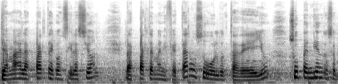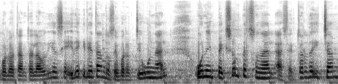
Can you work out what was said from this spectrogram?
Llamadas las partes de conciliación, las partes manifestaron su voluntad de ello, suspendiéndose por lo tanto la audiencia y decretándose por el tribunal una inspección personal al sector de Dicham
